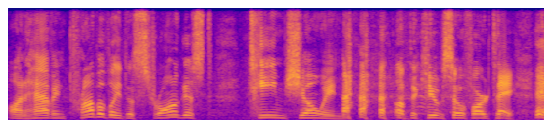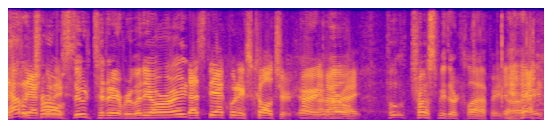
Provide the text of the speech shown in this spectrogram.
on having probably the strongest team showing of the cube so far today. Hey, hey how did Charles do today, everybody? All right? That's the Equinix culture. All right. All well, right. Trust me, they're clapping, all right?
